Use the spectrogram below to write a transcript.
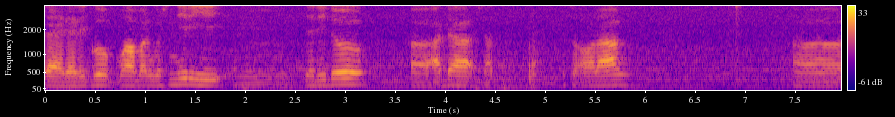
Ya dari gue pengalaman gue sendiri. Hmm. Jadi itu eh, ada satu seorang eh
